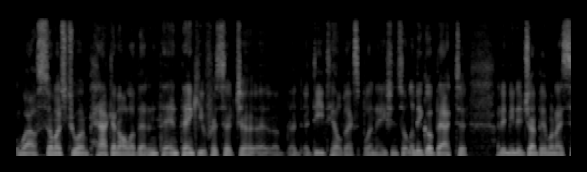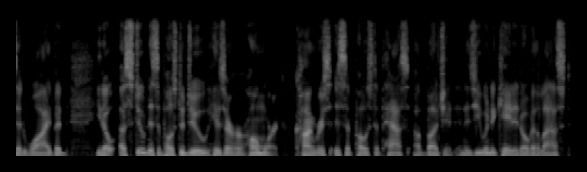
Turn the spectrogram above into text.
Wow, so much to unpack in all of that, and, th- and thank you for such a, a, a, detailed explanation. So let me go back to I didn't mean to jump in when I said why, but you know, a student is supposed to do his or her homework. Congress is supposed to pass a budget, and as you indicated, over the last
